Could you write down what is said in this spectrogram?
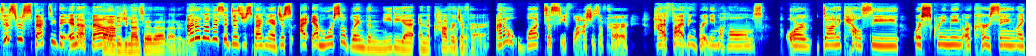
Disrespecting the uh, NFL. Oh, did you not say that? I don't know. I don't know if I said disrespecting. I just, I, I more so blame the media and the coverage of her. I don't want to see flashes of her high fiving Brittany Mahomes or Donna Kelce or screaming or cursing. Like,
